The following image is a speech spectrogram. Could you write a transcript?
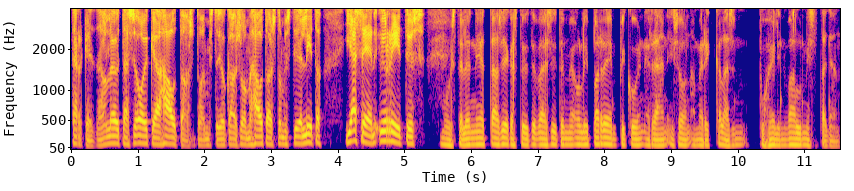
Tärkeintä on löytää se oikea hautaustoimisto, joka on Suomen hautaustoimistojen liiton jäsenyritys. Muistelen niin, että asiakastyytyväisyytemme oli parempi kuin erään ison amerikkalaisen puhelinvalmistajan,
